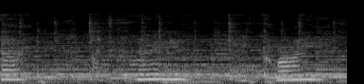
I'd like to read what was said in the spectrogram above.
I pray, I cry.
